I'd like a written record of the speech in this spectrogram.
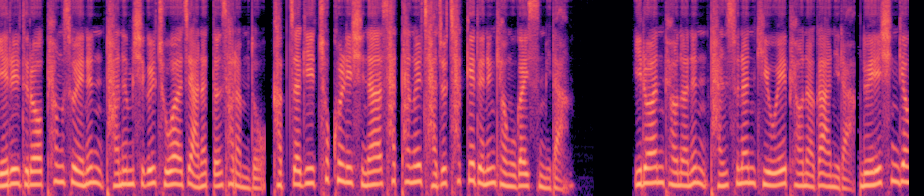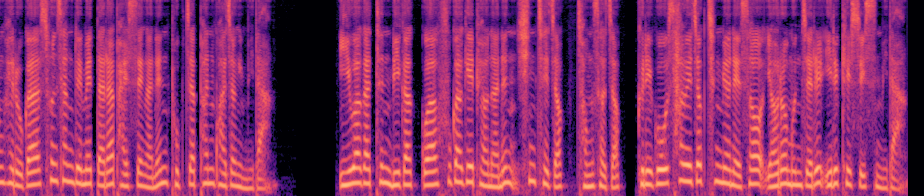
예를 들어 평소에는 단 음식을 좋아하지 않았던 사람도 갑자기 초콜릿이나 사탕을 자주 찾게 되는 경우가 있습니다. 이러한 변화는 단순한 기호의 변화가 아니라 뇌의 신경회로가 손상됨에 따라 발생하는 복잡한 과정입니다. 이와 같은 미각과 후각의 변화는 신체적, 정서적, 그리고 사회적 측면에서 여러 문제를 일으킬 수 있습니다.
